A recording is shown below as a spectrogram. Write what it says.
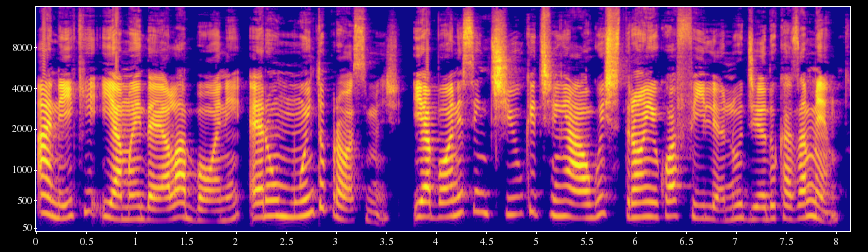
A Nick e a mãe dela, a Bonnie, eram muito próximas, e a Bonnie sentiu que tinha algo estranho com a filha no dia do casamento.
